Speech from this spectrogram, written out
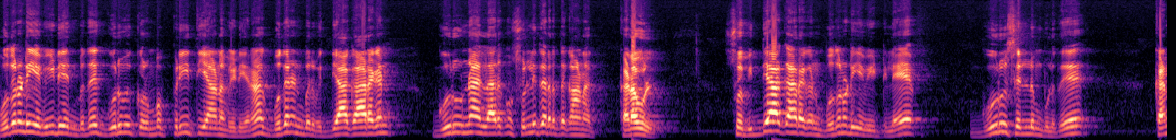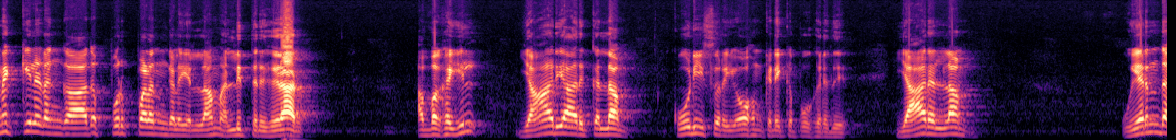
புதனுடைய வீடு என்பது குருவுக்கு ரொம்ப பிரீத்தியான வீடு. ஏன்னா புதன் என்பது வித்யாகாரகன். குருன்னா எல்லாருக்கும் சொல்லித் தர்றதுக்கான கடவுள். ஸோ வித்யாகாரகன் புதனுடைய வீட்டிலே குரு செல்லும் பொழுது கணக்கிலடங்காத பொற்பலன்களை எல்லாம் அள்ளித் தருகிறார். அவ்வகையில் யார் யாருக்கெல்லாம் கோடீஸ்வர யோகம் கிடைக்கப் போகிறது? யாரெல்லாம் உயர்ந்த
